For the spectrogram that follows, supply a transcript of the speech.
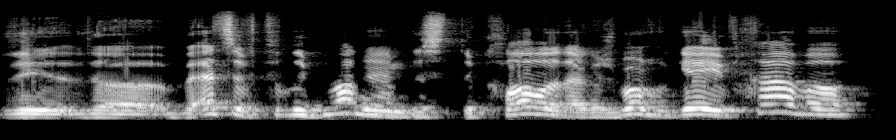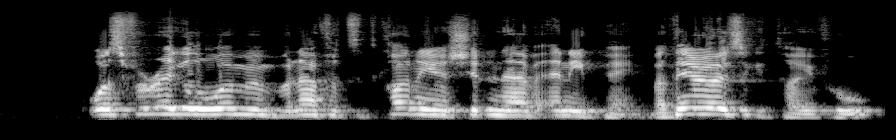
the the Be'etzev Tilibanim, this the klala that Hakadosh Baruch gave Chava was for regular women, but not for Tzidkaniya. She didn't have any pain. But there is a who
